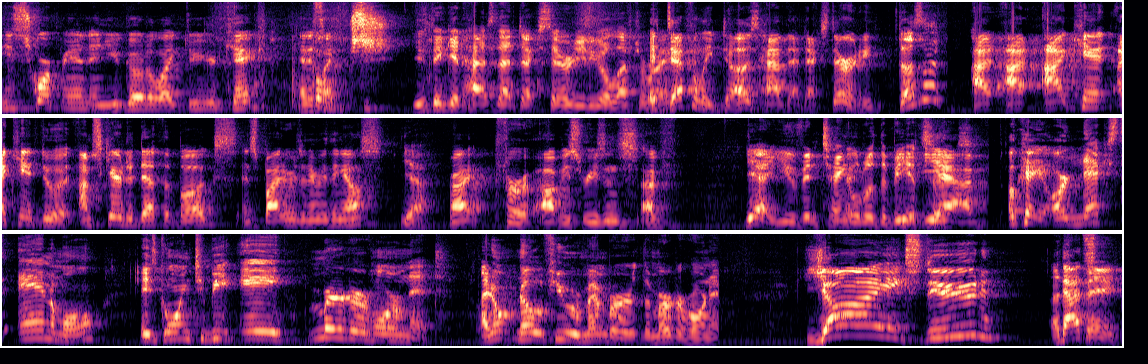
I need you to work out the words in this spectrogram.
he's Scorpion, and you go to like do your kick, and it's Boom. like you think it has that dexterity to go left or right? it definitely does have that dexterity. does it? I, I I can't I can't do it. I'm scared to death of bugs and spiders and everything else. Yeah. Right, for obvious reasons. I've Yeah, you've entangled with the bee it says. Yeah, Okay, our next animal is going to be a murder hornet. I don't know if you remember the murder hornet. yikes, dude. That's big.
